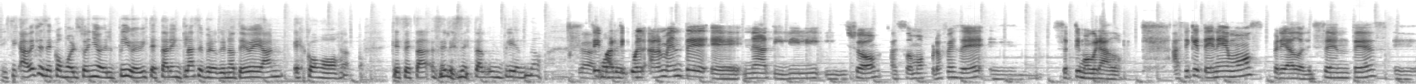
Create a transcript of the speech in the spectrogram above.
Y sí, a veces es como el sueño del pibe, ¿viste? Estar en clase pero que no te vean, es como Claro. que se, está, se les está cumpliendo. Claro. Sí, More. particularmente eh, Nati, Lili y yo somos profes de eh, séptimo grado. Así que tenemos preadolescentes eh,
